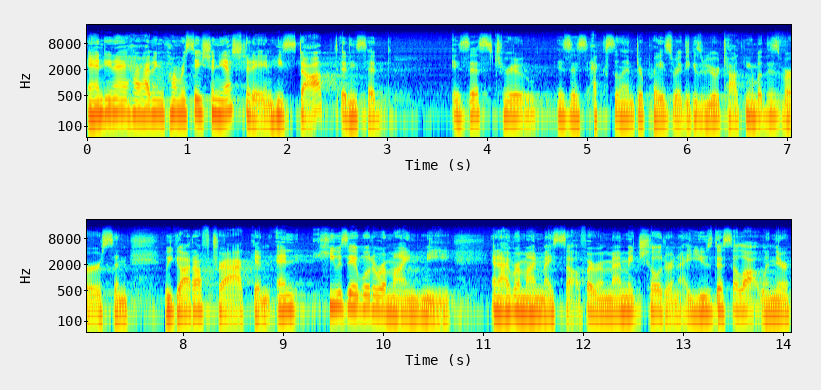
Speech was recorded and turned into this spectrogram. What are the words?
Andy and I were having a conversation yesterday, and he stopped and he said, is this true? Is this excellent or praiseworthy? Because we were talking about this verse and we got off track, and, and he was able to remind me. And I remind myself, I remind my children. I use this a lot when they're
